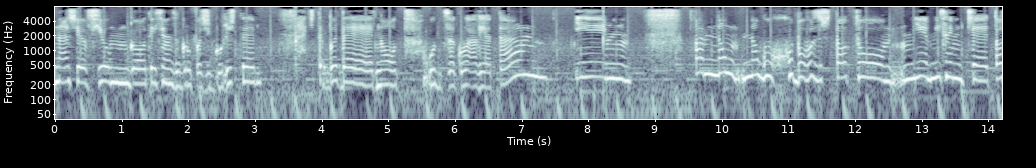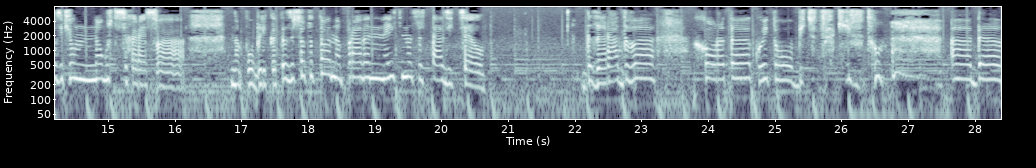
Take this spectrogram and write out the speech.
нашия филм Голата истина за група Жигули ще, бъде едно от, от заглавията. И това е много, много хубаво, защото ние мислим, че този филм много ще се харесва на публиката, защото той е направен наистина с тази цел. Да зарадва хората, които обичат киното, да,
